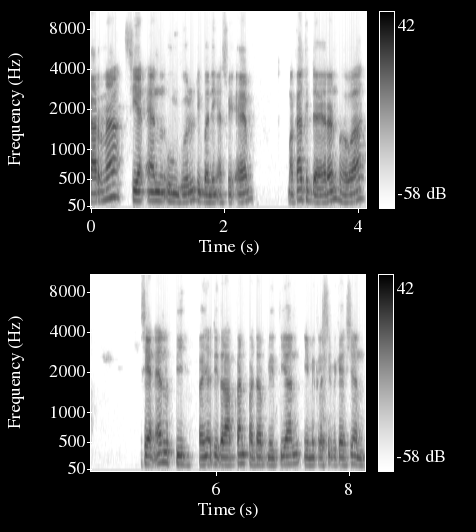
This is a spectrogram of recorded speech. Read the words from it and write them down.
karena CNN unggul dibanding SVM, maka tidak heran bahwa CNN lebih banyak diterapkan pada penelitian image classification.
